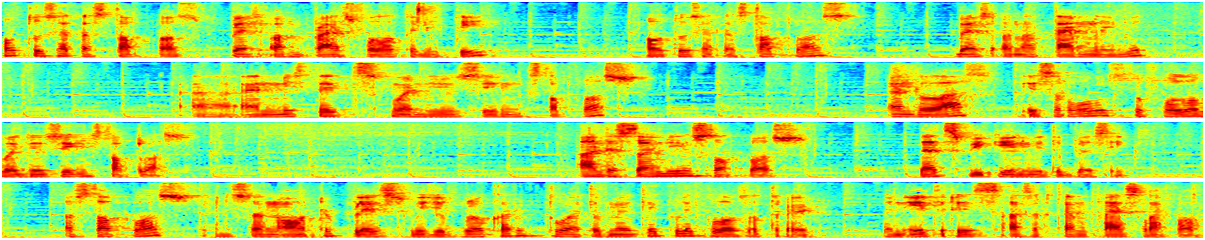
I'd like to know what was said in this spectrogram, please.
how to set a stop loss based on price volatility, how to set a stop loss based on a time limit, uh, and mistakes when using stop loss. And the last is rules to follow when using stop loss. Understanding stop loss. Let's begin with the basics. A stop loss is an order placed with your broker to automatically close a trade when it reaches a certain price level.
